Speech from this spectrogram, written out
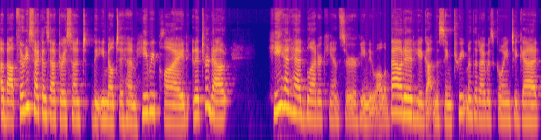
About 30 seconds after I sent the email to him, he replied, and it turned out he had had bladder cancer. He knew all about it. He had gotten the same treatment that I was going to get.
